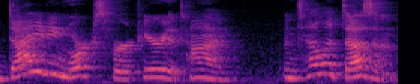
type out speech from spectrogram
Dieting works for a period of time until it doesn't.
